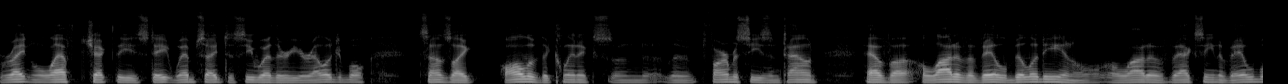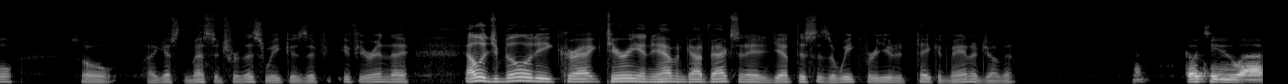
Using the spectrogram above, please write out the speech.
right and left. Check the state website to see whether you're eligible. It sounds like all of the clinics and the pharmacies in town have a, a lot of availability and a, a, lot of vaccine available. So I guess the message for this week is if if you're in the eligibility criteria and you haven't got vaccinated yet, this is a week for you to take advantage of it. Yep. Go to, uh,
